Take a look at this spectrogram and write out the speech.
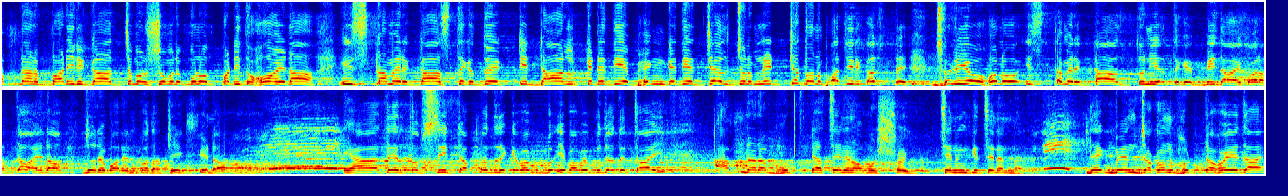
আপনার বাড়ির গাছ যেমন সময় পুনৎপাটিত হয় না, ইসলামের গাছ থেকে দু একটি ডাল কেটে দিয়ে ভেঙ্গে দিয়ে জেল, জুলুম, নির্যাতন, ফাঁসির কাছে ঝুলিয়েও হলো। ইসলামের গাছ দুনিয়া থেকে বিদায় করা যায় না, জোরে বলেন কথা ঠিক কিনা? এই আয়াতের তফসিরটা আপনাদেরকে এভাবে বোঝাতে চাই আপনারা ভুট্টা চেনেন অবশ্যই। চেনেন কি চেনেন না? দেখবেন যখন ভুট্টা হয়ে যায়,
